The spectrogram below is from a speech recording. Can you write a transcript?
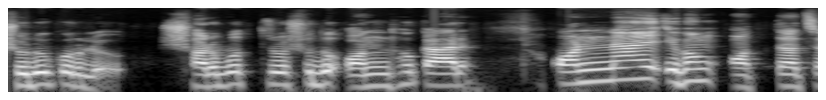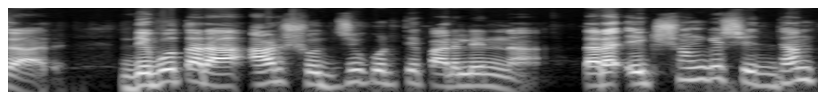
শুরু করল। সর্বত্র শুধু অন্ধকার, অন্যায় এবং অত্যাচার। দেবতারা আর সহ্য করতে পারলেন না। তারা একসঙ্গে সিদ্ধান্ত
